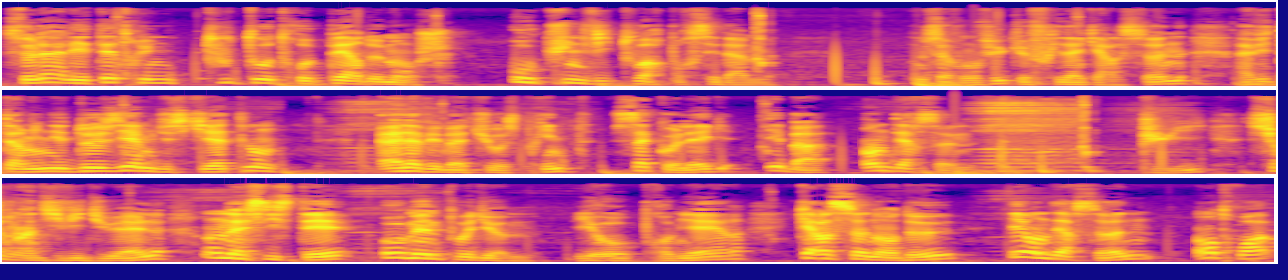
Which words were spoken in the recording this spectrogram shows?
cela allait être une toute autre paire de manches. Aucune victoire pour ces dames. Nous avons vu que Frida Karlsson avait terminé deuxième du skiathlon. Elle avait battu au sprint sa collègue Eba Anderson. Puis, sur l'individuel, on assistait au même podium. Yo première, Carlson en deux et Anderson en 3.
